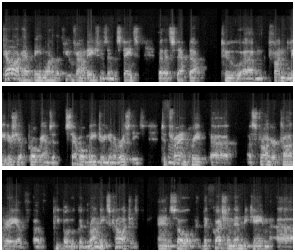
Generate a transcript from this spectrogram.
Kellogg had been one of the few foundations in the States that had stepped up to um, fund leadership programs at several major universities to hmm. try and create uh, a stronger cadre of, of people who could run these colleges. And so the question then became uh,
